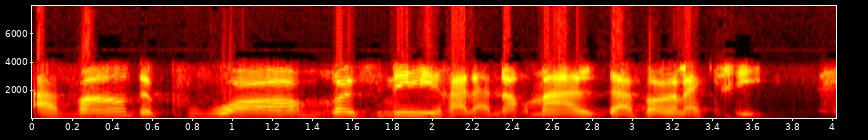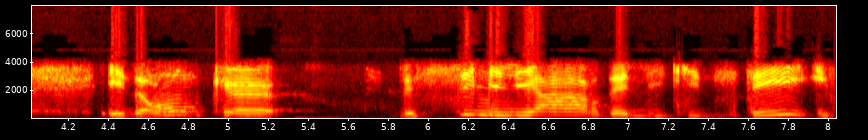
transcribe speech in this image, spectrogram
avant de pouvoir revenir à la normale d'avant la crise. Et donc, euh, le 6 milliards de liquidités, il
